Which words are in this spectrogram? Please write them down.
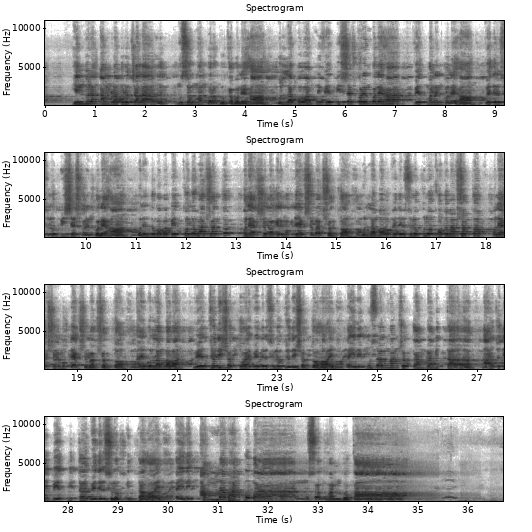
হিন্দুরা আমরা বড় চালা মুসলমান বড় বোকা বলে, হা। বললাম, বাবা, আপনি বেদ বিশ্বাস করেন বলে, হা। বেদ মানেন বলে, হা। বেদের শ্লোক বিশ্বাস করেন বলে, হা। বলেন তো, বাবা, বেদ কত ভাগ সত্য? বলে একশো ভাগের মধ্যে একশো ভাগ সত্য। বললাম, বাবা, বেদের শ্লোকগুলো কত ভাগ সত্য? বলে একশোর মধ্যে একশো ভাগ সত্য। আমি বললাম, বাবা, বেদ যদি সত্য হয়, বেদের শ্লোক যদি সত্য হয়, তাইলে মুসলমান সত্য, আমরা মিথ্যা। আর যদি বেদ মিথ্যা হয়, বেদের শ্লোক মিথ্যা হয়, তাইলে আমরা ভাগ্যবান মুসলমান বোকা।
